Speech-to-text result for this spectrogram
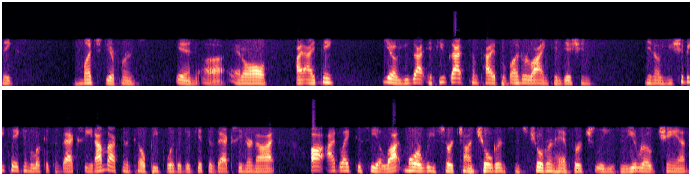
makes much difference in uh, at all. I, I think you know you got if you've got some type of underlying condition, you know you should be taking a look at the vaccine. I'm not going to tell people whether to get the vaccine or not. Uh, I'd like to see a lot more research on children since children have virtually zero chance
